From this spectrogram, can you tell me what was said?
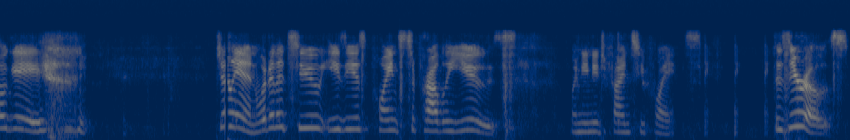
Okay. Jillian, what are the two easiest points to probably use when you need to find two points? The zeros.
